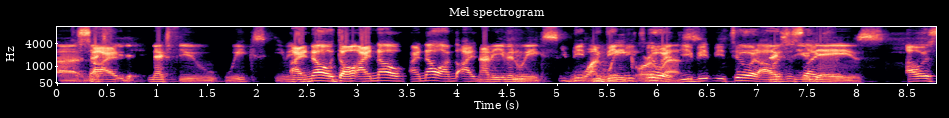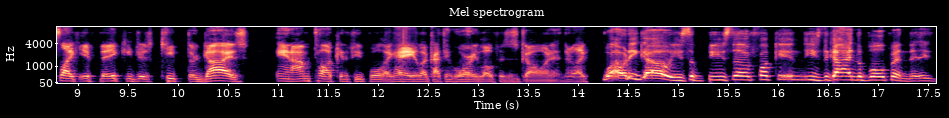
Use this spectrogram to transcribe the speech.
uh, decide next few, next few weeks. You mean? I know, don't I know, I know. I'm I not even weeks. You beat, one you beat week me to it. You beat me to it. I next was just like days. I was like, if they can just keep their guys, and I'm talking to people like, hey, look, I think Jorge Lopez is going, and they're like, why would he go? He's the he's the fucking he's the guy in the bullpen.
